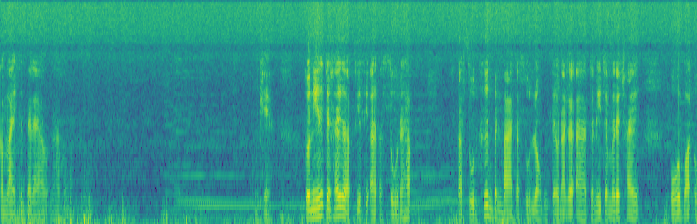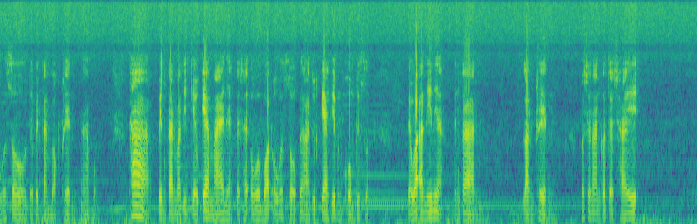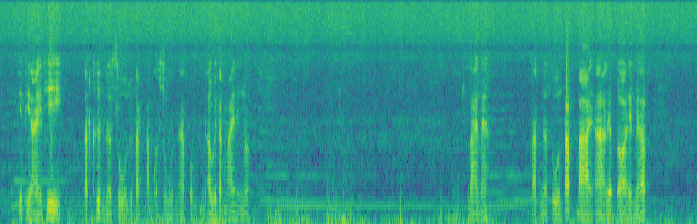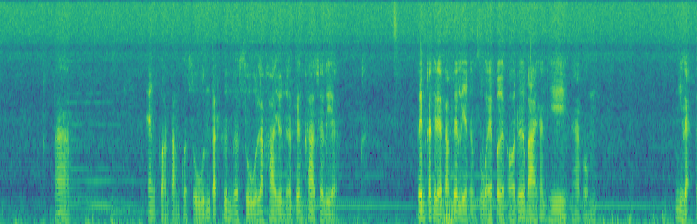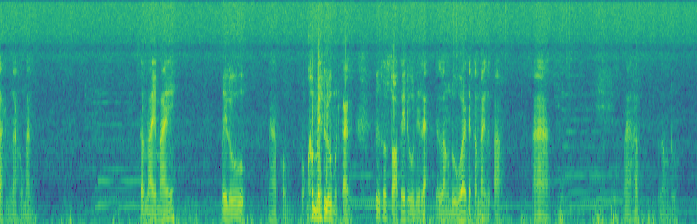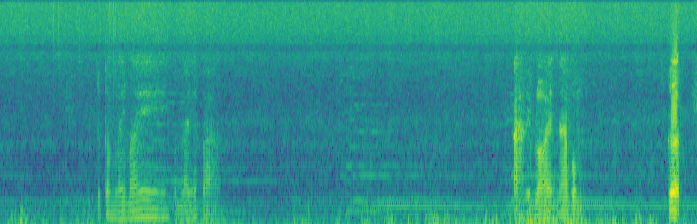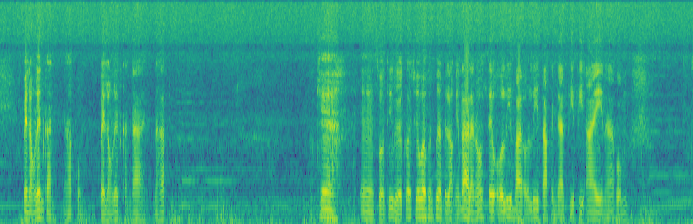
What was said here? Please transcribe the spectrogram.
กำไรขึ้นไปแล้วนะครับผมโอเค ตัวนี้จะใช้กับ CTI ตัดศูนย์นะครับ ตัดศูนย์ขึ้นเป็นบาร์ตัดศูนย์ลงเป็นเตลนั้นอ่าตัวนี้จะไม่ได้ใช้ overbought oversold แต่เป็นการบอกเทรนด์นะครับผมถ้าเป็นการมาตินเกลแก้ไม้เนี่ยจะใช้ overbought oversold เพื่อหาจุดแก้ที่มันคมที่สุดแแต่ว่าอันนี้เนี่ยเป็นการรันเทรนเพราะฉะนั้นก็จะใช้ TTI ที่ตัดขึ้นเหนือศูนย์หรือตัดต่ำกว่าศูนย์นะครับผมเอาไว้สักไม้หนึ่งเนาะบายไหม ตัดเหนือศูนย์ปั๊บบาย อ่า เรียบร้อยเห็นไหมครับอ่าแท่งก่อนต่ำกว่าศูนย์ตัดขึ้นเหนือศูนย์ราคาอยู่เหนือเต้นค่าเฉลี่ย เต้นค่าเฉลี่ยสามเส้นเรียงกันสวย เปิดออเดอร์บายทันทีนะครับผม นี่แหละการทำงานของมันกำไรไหม ไม่รู้นะครับผม ผมก็ไม่รู้เหมือนกัน เพิ่งทดสอบให้ดูนี่แหละ เดี๋ยวลองดูว่าจะกำไรหรือเปล่า อ่า มาครับ ลองดู จะกำไรไหมกำไรหรือเปล่าอ่าเรียบร้อยนะครับผม ก็ไปลองเล่นกันนะครับผมไปลองเล่นกันได้นะครับโอเคเออส่วนที่เหลือก็เชื่อว่าเพื่อนๆไปลองเองได้แล้วเนาะ Sell only buy only ตามสัญญาณ CCI นะครับผม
